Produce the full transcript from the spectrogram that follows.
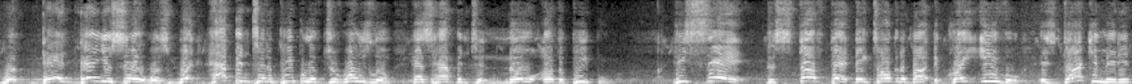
what Dan, Daniel said was, what happened to the people of Jerusalem has happened to no other people. He said the stuff that they talking about, the great evil, is documented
